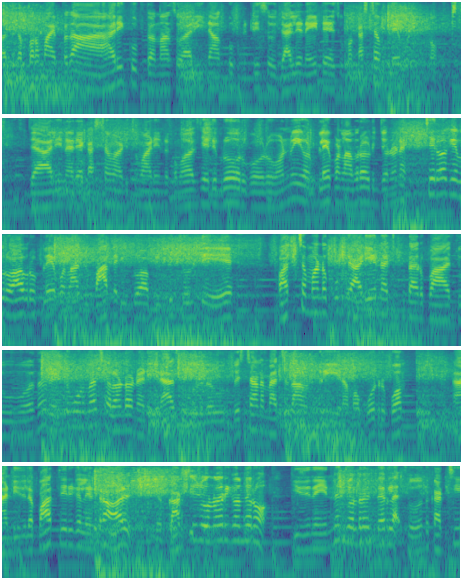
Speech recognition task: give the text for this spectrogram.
அதுக்கப்புறமா இப்போ தான் ஹரி கூப்பிட்டோம் வந்தான் ஸோ ஹரி தான் கூப்பிட்டுட்டு ஸோ ஜாலியாக நைட்டு சும்மா கஷ்டம் ப்ளே பண்ணியிருந்தோம். ஜாலி நிறைய கஷ்டம் அடிச்சு மாடின்னு இருக்கும் போது சரி ப்ரோ ஒரு ஒன் வீக் ஒன் ப்ளே பண்ணலாம் ப்ரோ அப்படின்னு சொன்னோன்னே சரி ஓகே ப்ரோ ப்ரோ ப்ளே பண்ணலாம் பார்த்துட்டு ப்ரோ அப்படின்னு சொல்லிட்டு பச்சை மண்ணை கூப்பிட்டு அடியே நச்சு விட்டாருப்பா ரெண்டு மூணு மேட்ச் விளாண்டோம் நினைக்கிறேன் ஸோ ஒரு பெஸ்டான பெஸ்ட்டான மேட்ச் தான் வெற்றி நம்ம போட்டிருப்போம். அண்ட் இதில் பார்த்தீர்கள் என்றால் கடைசி ஜோன் வரைக்கும் வந்துடும் இது நான் என்ன சொல்கிறது தெரில ஸோ வந்து கடைசி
